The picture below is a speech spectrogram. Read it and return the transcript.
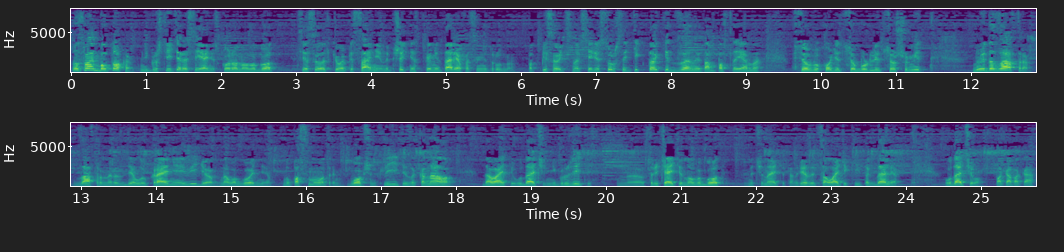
Ну, с вами был Тоха. Не грустите, россияне. Скоро Новый год. Все ссылочки в описании. Напишите несколько комментариев, если не трудно. Подписывайтесь на все ресурсы, тиктоки, дзены, там постоянно все выходит, все бурлит, все шумит. Ну и до завтра. Завтра, наверное, сделаю крайнее видео новогоднее. Ну, посмотрим. В общем, следите за каналом. Давайте, удачи, не грузитесь. Э, встречайте Новый год. Начинайте там резать салатики и так далее. Удачи вам. Пока-пока.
